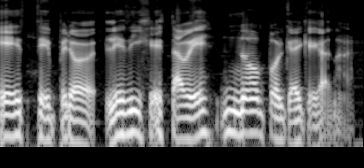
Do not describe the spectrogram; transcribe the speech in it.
Este, pero les dije esta vez no porque hay que ganar.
